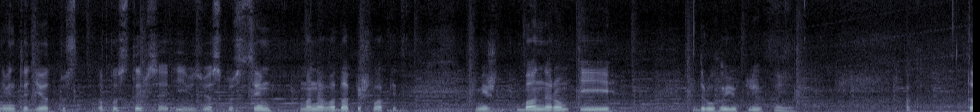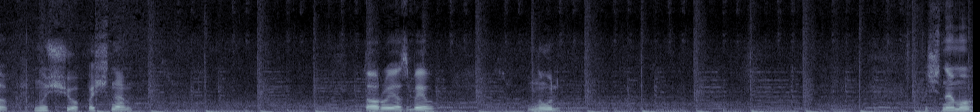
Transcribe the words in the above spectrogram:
Він тоді опустився і в зв'язку з цим в мене вода пішла під між банером і другою плівкою. Так, ну що, почнемо. Тару я збив. Нуль. Почнемо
